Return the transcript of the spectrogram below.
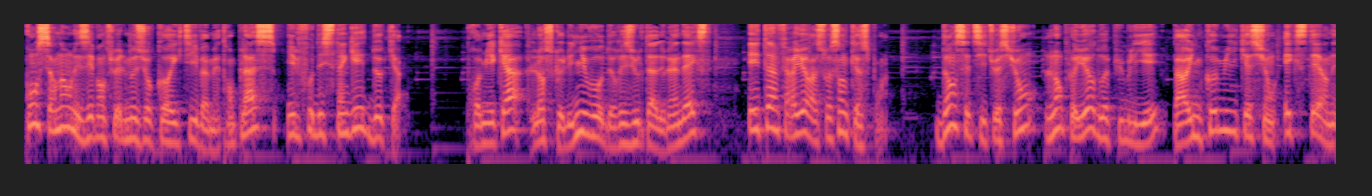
Concernant les éventuelles mesures correctives à mettre en place, il faut distinguer deux cas. Premier cas, lorsque le niveau de résultat de l'index est inférieur à 75 points. Dans cette situation, l'employeur doit publier, par une communication externe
